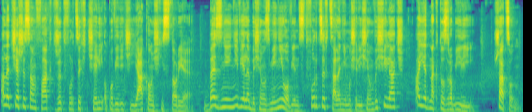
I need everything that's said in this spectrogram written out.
ale cieszy sam fakt, że twórcy chcieli opowiedzieć jakąś historię. Bez niej niewiele by się zmieniło, więc twórcy wcale nie musieli się wysilać, a jednak to zrobili. Szacun.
